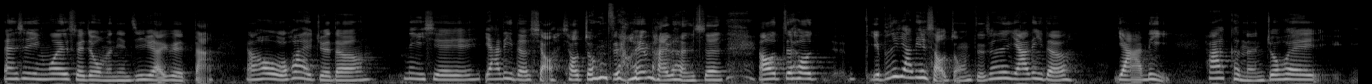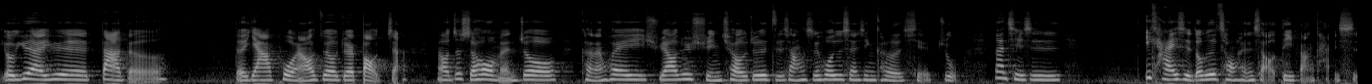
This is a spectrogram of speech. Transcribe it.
但是因为随着我们年纪越来越大，然后我后来觉得那些压力的小小种子会埋得很深，然后最后也不是压力的小种子，算是压力的压力，它可能就会有越来越大的的压迫，然后最后就会爆炸。然后这时候我们就可能会需要去寻求就是咨商师或是身心科的协助。那其实一开始都是从很小的地方开始，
